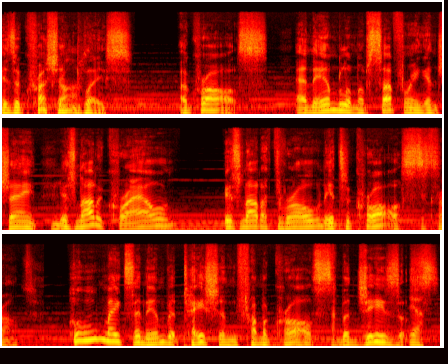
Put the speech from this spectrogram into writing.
is a crushing Cross. place, a cross, an emblem of suffering and shame. Mm. It's not a crown, it's not a throne, it's a cross. The cross. Who makes an invitation from a cross but Jesus? Yes.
